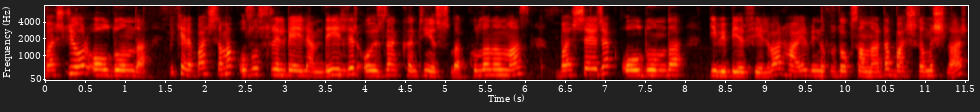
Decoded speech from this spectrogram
Başlıyor olduğunda. Bir kere başlamak uzun süreli bir eylem değildir. O yüzden continuous'la kullanılmaz. Başlayacak olduğunda gibi bir fiil var. Hayır 1990'larda başlamışlar.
